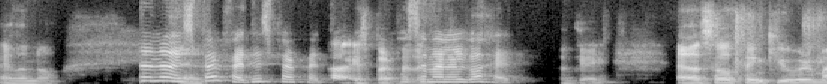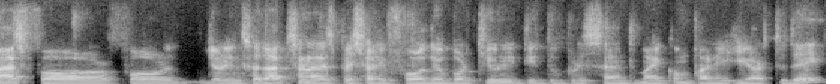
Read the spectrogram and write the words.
I don't know. No, no, it's Uh, perfect. It's perfect. Ah, it's perfect. Jose Manuel, go ahead. Okay, uh, so thank you very much for, for your introduction and especially for the opportunity to present my company here today.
